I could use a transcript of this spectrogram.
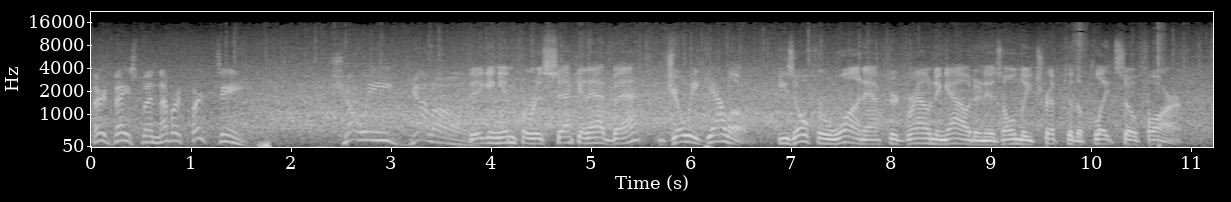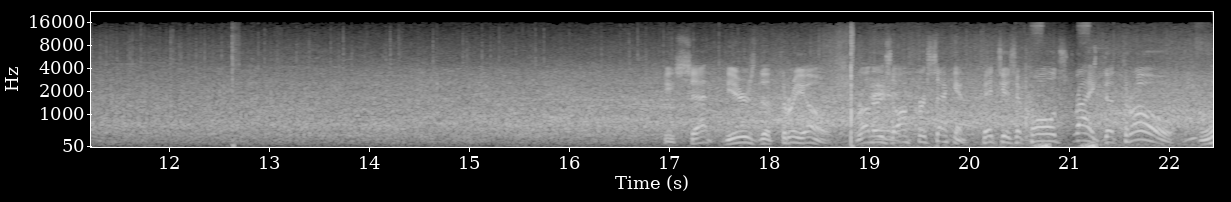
Third baseman, number 13, Joey Gallo. Digging in for his second at-bat, Joey Gallo. He's 0 for 1 after grounding out in his only trip to the plate so far. He's set. Here's the 3-0. Runners off for second. Pitch is a cold strike. The throw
